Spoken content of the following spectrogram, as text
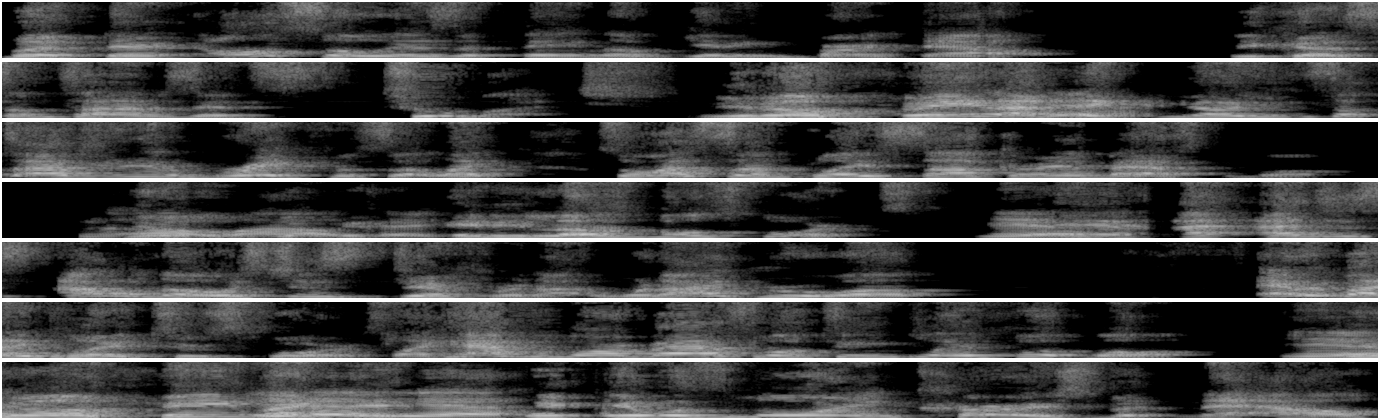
But there also is a thing of getting burnt out because sometimes it's too much. You know what I mean? I think you know sometimes you need a break for something. Like so, my son plays soccer and basketball. oh you know, wow, and- okay, and he loves both sports. yeah, And I, I just, I don't know. It's just different. I, when I grew up, everybody played two sports. Like half of our basketball team played football. Yeah. You know what I mean? Like yeah, it, yeah. it, it was more encouraged, but now,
